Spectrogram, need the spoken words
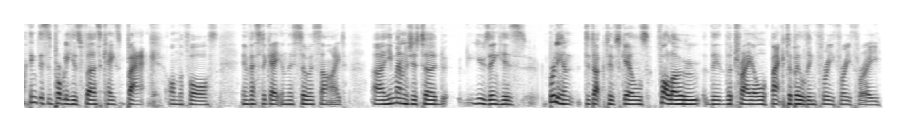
I think this is probably his first case back on the force, investigating this suicide. Uh, he manages to, using his brilliant deductive skills, follow the, the trail back to building 333,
